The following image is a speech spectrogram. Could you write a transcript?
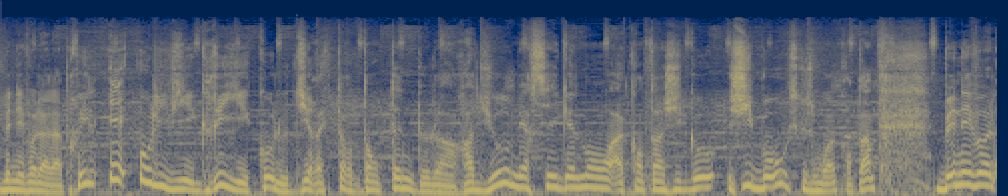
bénévole à l'April, et Olivier Grieco, le directeur d'antenne de la radio. Merci également à Quentin Gigot, excuse-moi Quentin, bénévole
